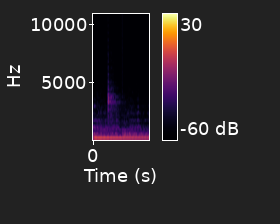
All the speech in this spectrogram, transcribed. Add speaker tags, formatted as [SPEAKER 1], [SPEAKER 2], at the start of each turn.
[SPEAKER 1] you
